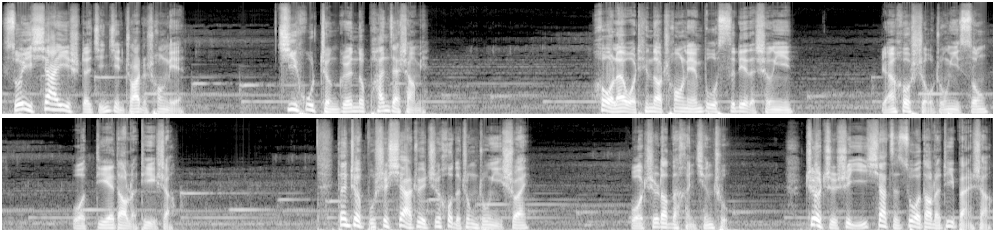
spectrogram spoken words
所以下意识地紧紧抓着窗帘，几乎整个人都攀在上面。后来我听到窗帘布撕裂的声音，然后手中一松，我跌到了地上。但这不是下坠之后的重重一摔，我知道的很清楚，这只是一下子坐到了地板上。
